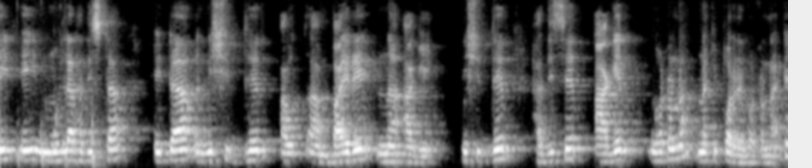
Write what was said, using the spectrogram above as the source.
এই এই মহিলার হাদিসটা, এটা নিষিদ্ধের বাইরে না আগে? নিষিদ্ধের হাদিসের আগের ঘটনা নাকি পরের ঘটনা? এটা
